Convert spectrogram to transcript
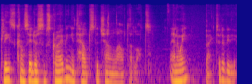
please consider subscribing, it helps the channel out a lot. Anyway, back to the video.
